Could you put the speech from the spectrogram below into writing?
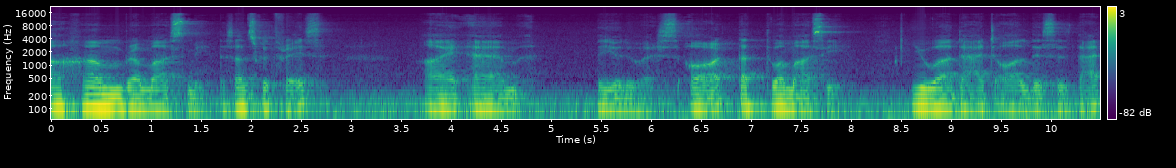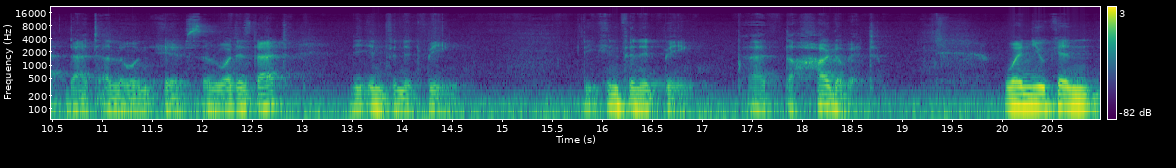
Aham Brahmasmi, the Sanskrit phrase, I am the universe, or Tattvamasi. You are that, all this is that, that alone is. And what is that? The infinite being. The infinite being at the heart of it. When you can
